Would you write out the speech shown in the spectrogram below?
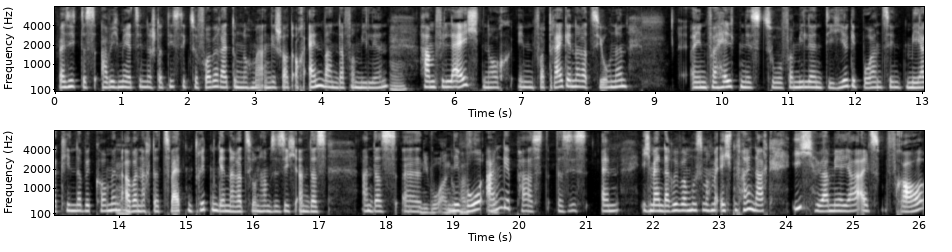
Ich weiß nicht, das habe ich mir jetzt in der Statistik zur Vorbereitung nochmal angeschaut. Auch Einwanderfamilien mhm. haben vielleicht noch in vor drei Generationen im Verhältnis zu Familien, die hier geboren sind, mehr Kinder bekommen. Mhm. Aber nach der zweiten, dritten Generation haben sie sich an das, an das äh, Niveau angepasst. Niveau angepasst. Das ist ein, ich meine, darüber muss man echt mal nach. Ich höre mir ja als Frau,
